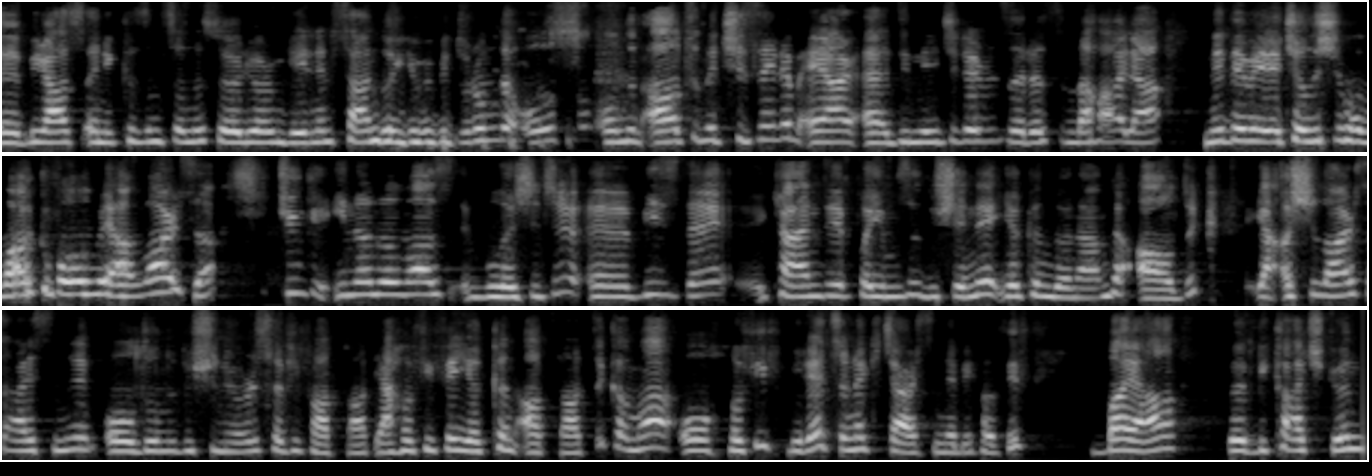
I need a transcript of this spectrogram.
e, biraz hani kızım sana söylüyorum gelinim sen duy gibi bir durum da olsun. Onun altını çizelim eğer e, dinleyicilerimiz arasında hala ne demeye çalışıma vakıf olmayan varsa. Çünkü inanılmaz bulaşıcı. E, biz de kendi payımızı düşeni yakın dönemde aldık. Ya aşılar sayesinde olduğunu düşünüyoruz hafif atlat. Ya hafife yakın atlattık ama o hafif bile tırnak içerisinde bir hafif bayağı böyle birkaç gün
